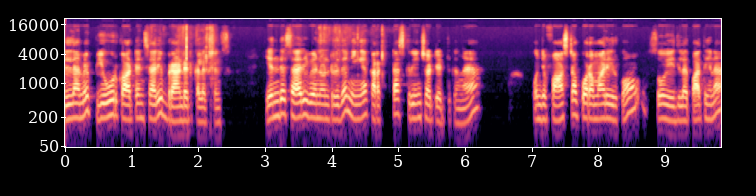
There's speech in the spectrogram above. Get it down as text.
எல்லாமே pure cotton saree branded collections எந்த saree வேணுன்றதை நீங்கள் கரெக்டாக ஸ்க்ரீன்ஷாட் எடுத்துக்கோங்க. கொஞ்சம் ஃபாஸ்ட்டாக போகிற மாதிரி இருக்கும். ஸோ இதில் பார்த்தீங்கன்னா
